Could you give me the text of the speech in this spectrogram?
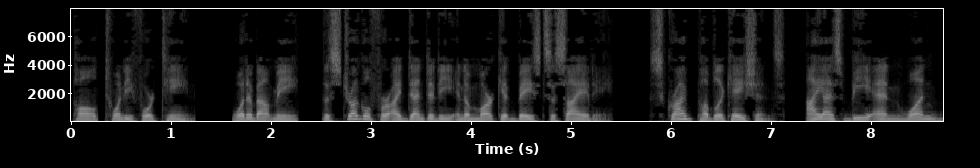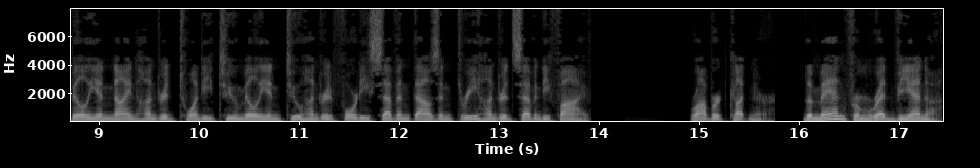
Paul 2014. What About Me? The Struggle for Identity in a Market-Based Society. Scribe Publications. ISBN 1922247375 Robert Kuttner. The Man from Red Vienna.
